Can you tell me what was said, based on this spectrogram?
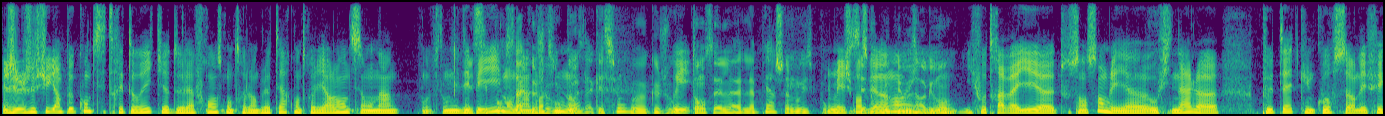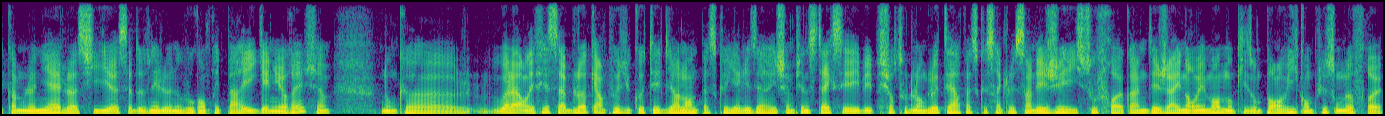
Je, je suis un peu contre cette rhétorique de la France contre l'Angleterre, contre l'Irlande. On a un- on est des c'est pays, pour mais on ça est un que je vous continent. pose la question, euh, que je Oui. vous tends la, la perche, Anne-Louise, pour mais je vous pense que vos arguments. il, il faut travailler euh, tous ensemble et euh, au final, euh, peut-être qu'une course en effet comme le Niel, si ça devenait le nouveau Grand Prix de Paris, gagnerait. Donc voilà, en effet, ça bloque un peu du côté de l'Irlande parce qu'il y a les Irish Champions Stakes et et surtout de l'Angleterre parce que c'est vrai que le Saint-Léger, il souffre quand même déjà énormément, donc ils n'ont pas envie qu'en plus on offre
